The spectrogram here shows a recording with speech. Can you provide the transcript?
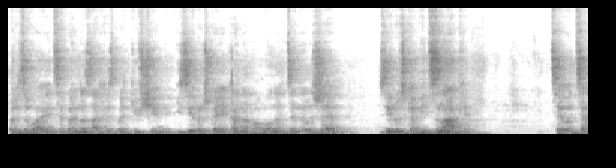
призивають себе на захист батьківщини. І зірочка, яка на пагонах, це не лише зірочка відзнаки, це оця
